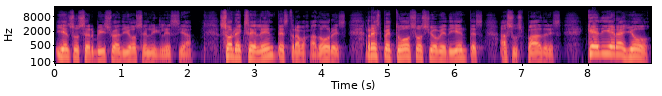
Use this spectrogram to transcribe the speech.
y en su servicio a Dios en la iglesia. Son excelentes trabajadores, respetuosos y obedientes a sus padres. ¿Qué diera yo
